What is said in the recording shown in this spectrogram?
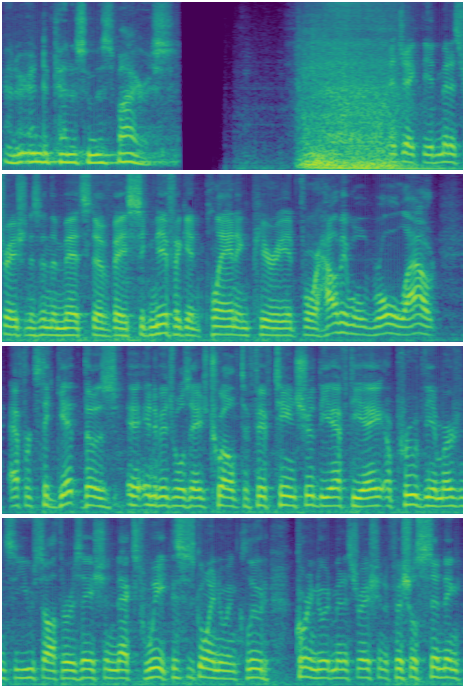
and our independence from this virus. And Jake, the administration is in the midst of a significant planning period for how they will roll out efforts to get those individuals aged 12 to 15 should the FDA approve the emergency use authorization next week. This is going to include, according to administration officials, sending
